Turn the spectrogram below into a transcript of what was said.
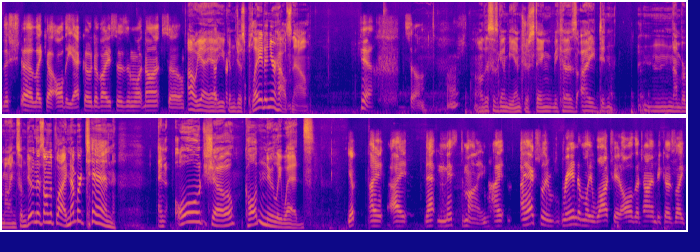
the sh- uh, like uh, all the echo devices and whatnot so Oh yeah, yeah. You can just play it in your house now. yeah so Oh, this is going to be interesting because I didn't number mine. So I'm doing this on the fly. Number 10, an old show called Newlyweds. Yep. I I that missed mine. I I actually randomly watch it all the time because like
